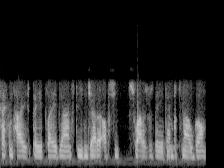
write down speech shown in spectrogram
second highest paid player behind Steven Gerrard. Obviously, Suarez was there then, but it's now gone.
